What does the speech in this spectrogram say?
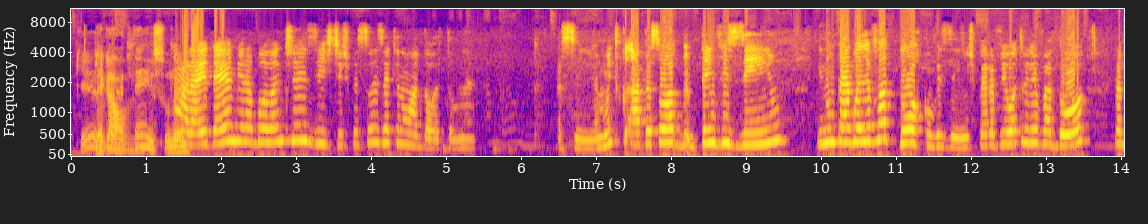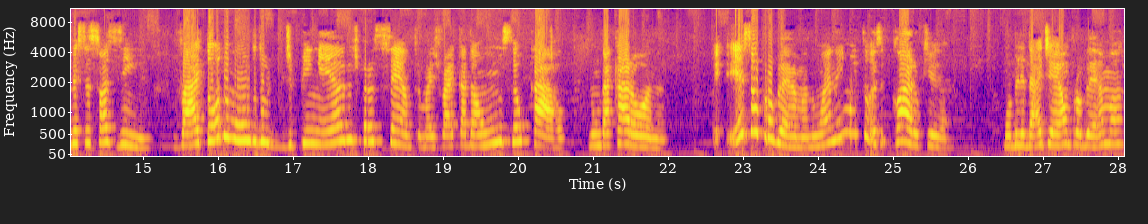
Porque Legal. É, tem isso, né? Cara, a ideia mirabolante já existe, as pessoas é que não adotam, né? Assim, é muito. A pessoa tem vizinho e não pega o elevador com o vizinho, espera vir outro elevador para descer sozinho. Vai todo mundo do, de Pinheiros para o centro, mas vai cada um no seu carro, não dá carona. Esse é o problema, não é nem muito. Claro que mobilidade é um problema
